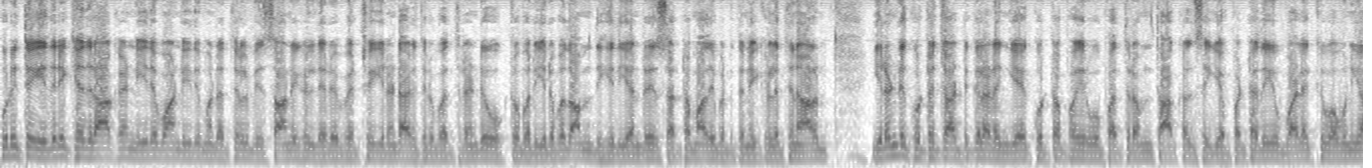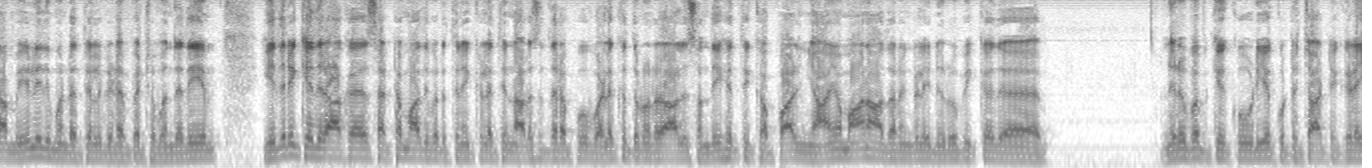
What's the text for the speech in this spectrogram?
குறித்த எதிரிக்கு எதிராக நீதவான் நீதிமன்றத்தில் விசாரணைகள் நிறைவேற்று இரண்டாயிரத்தி இருபத்தி ரெண்டு அக்டோபர் இருபதாம் தேதி அன்று சட்டமாதிபர் திணைக்களத்தினால் இரண்டு குற்றச்சாட்டுகள் அடங்கிய குற்றப்பகிர்வு பத்திரம் தாக்கல் செய்யப்பட்டது. வழக்கு வவுனியா மேல்நீதிமன்றத்தில் இடம்பெற்று வந்தது. எதிரிக்கு எதிராக சட்டமாதிபர் திணைக்களத்தின் அரசு தரப்பு வழக்கு வழக்குத்துறையால் சந்தேகத்துக்கு அப்பால் நியாயமான ஆதாரங்களை நிரூபிக்க நிரூபிக்கக்கூடிய குற்றச்சாட்டுகளை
